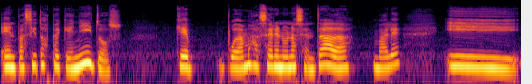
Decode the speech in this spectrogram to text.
en pasitos pequeñitos que podamos hacer en una sentada, ¿vale? Y,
